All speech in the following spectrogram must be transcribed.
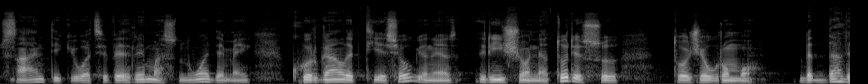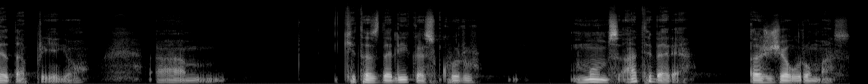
santykių atsiverimas nuodėmiai, kur gal ir tiesioginės ryšio neturi su to žiaurumu, bet daveda prie jo. Um, kitas dalykas, kur, mums atveria tas žiaurumas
